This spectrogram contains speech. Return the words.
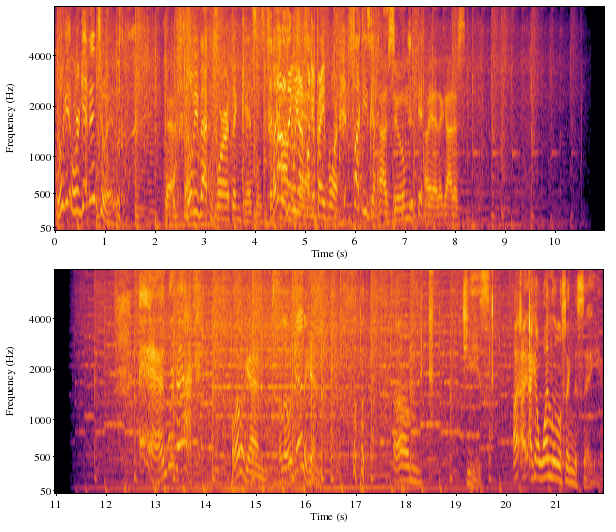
we'll get, we're getting into it. Yeah. We'll be back before our thing cancels. Another thing we gotta man. fucking pay for. Fuck these guys. Uh, Zoom. Oh yeah, they got us. and we're back. Hello again. Hello again, again. um, jeez. I, I, I got one little thing to say here.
